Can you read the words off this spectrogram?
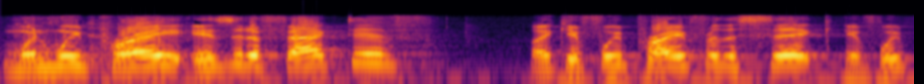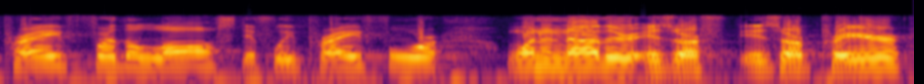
When we pray, is it effective? Like if we pray for the sick, if we pray for the lost, if we pray for one another, is our is our prayer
